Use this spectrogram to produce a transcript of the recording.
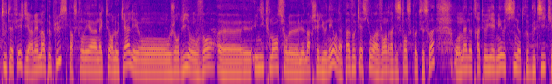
Tout à fait, je dirais même un peu plus parce qu'on est un acteur local et aujourd'hui on vend euh, uniquement sur le, le, marché lyonnais. On n'a pas vocation à vendre à distance quoi que ce soit. On a notre atelier mais aussi notre boutique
